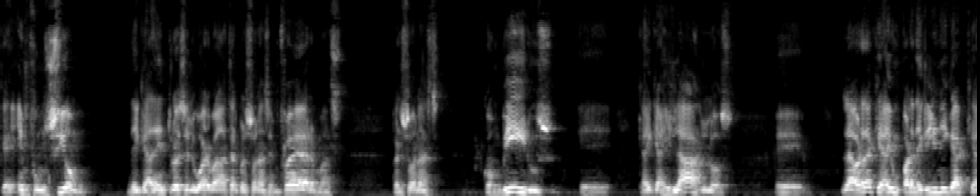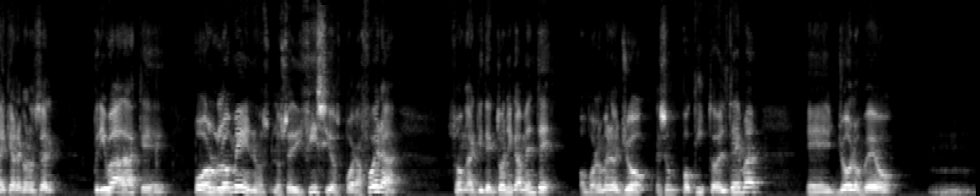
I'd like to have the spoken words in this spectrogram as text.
que en función de que adentro de ese lugar van a estar personas enfermas, personas con virus, eh, que hay que aislarlos. Eh, la verdad que hay un par de clínicas que hay que reconocer privadas que por lo menos los edificios por afuera son arquitectónicamente, o por lo menos yo, que sé un poquito del tema, yo los veo, mm,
